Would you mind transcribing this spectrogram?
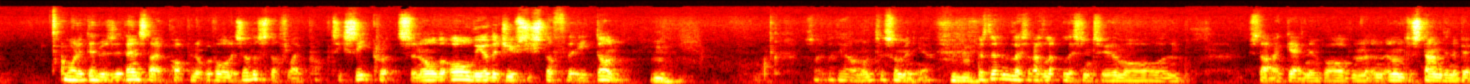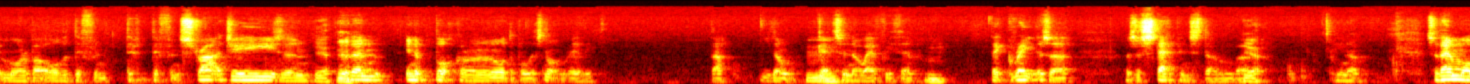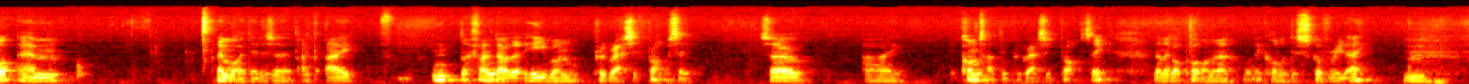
what it did was it then started popping up with all this other stuff like property secrets and all the all the other juicy stuff that he'd done. It's like bloody hell, I'm onto something here. Just then listen, I listened to them all and started getting involved and, and, and understanding a bit more about all the different di- different strategies and Yeah. Yeah. but then in a book or on an audible it's not really that you don't get to know everything. They're great as a as a stepping stone, but Yeah. you know. So then what? Um, then what I did is uh, I, I I found out that he run progressive property, so I contacted progressive property. And then I got put on a what they call a discovery day.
